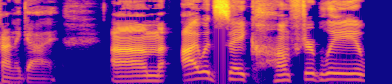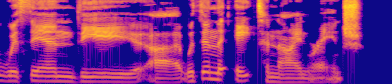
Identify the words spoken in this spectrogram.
kind of guy. Um, I would say comfortably within the uh, within the eight to nine range.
